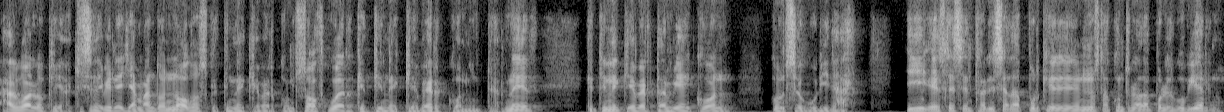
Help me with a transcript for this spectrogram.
algo a lo que aquí se le viene llamando nodos, que tiene que ver con software, que tiene que ver con Internet, que tiene que ver también con, con seguridad. Y es descentralizada porque no está controlada por el gobierno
